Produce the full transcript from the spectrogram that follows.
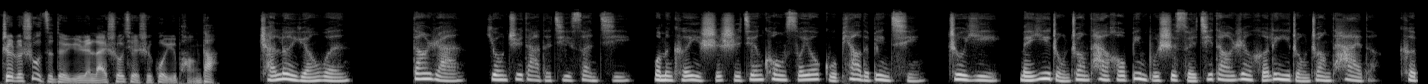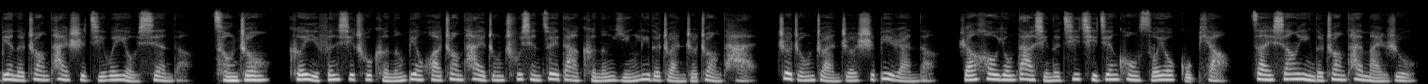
这个数字对于人来说确实过于庞大。缠论原文，当然，用巨大的计算机，我们可以实时监控所有股票的病情。注意，每一种状态后并不是随机到任何另一种状态的，可变的状态是极为有限的。从中可以分析出可能变化状态中出现最大可能盈利的转折状态，这种转折是必然的。然后用大型的机器监控所有股票，在相应的状态买入，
